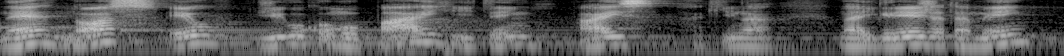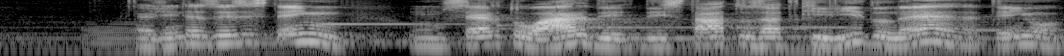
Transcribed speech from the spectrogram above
né? Nós, eu digo como pai e tem pais aqui na, na igreja também, a gente às vezes tem um certo ar de, de status adquirido, né? Tenho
